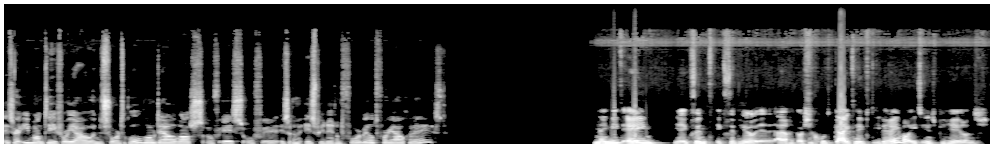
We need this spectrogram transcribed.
is er iemand die voor jou een soort rolmodel was of is, of is er een inspirerend voorbeeld voor jou geweest? Nee, niet één. Ja, ik, vind, ik vind heel, eigenlijk als je goed kijkt, heeft iedereen wel iets inspirerends.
